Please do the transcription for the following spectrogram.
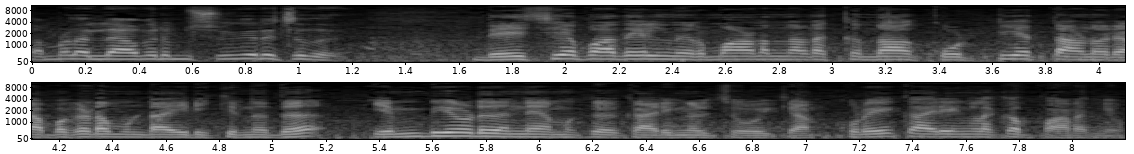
നമ്മളെല്ലാവരും സ്വീകരിച്ചത്. ദേശീയപാതയിൽ നിർമ്മാണം നടക്കുന്ന കൊട്ടിയത്താണ് ഒരു അപകടമുണ്ടായിരിക്കുന്നത് എം പിയോട് തന്നെ നമുക്ക് കാര്യങ്ങൾ ചോദിക്കാം. കുറെ കാര്യങ്ങളൊക്കെ പറഞ്ഞു.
